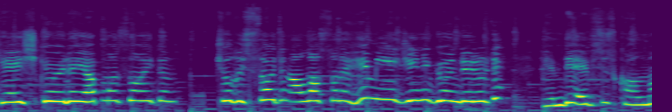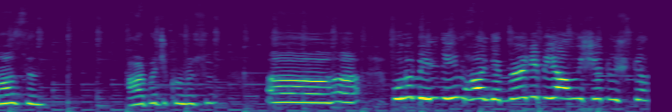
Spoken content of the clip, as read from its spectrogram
Keşke öyle yapmasaydın. Çalışsaydın Allah sana hem yiyeceğini gönderirdi hem de evsiz kalmazdın. Arpacı kumrusu. Aa, bunu bildiğim halde böyle bir yanlışa düştüm.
